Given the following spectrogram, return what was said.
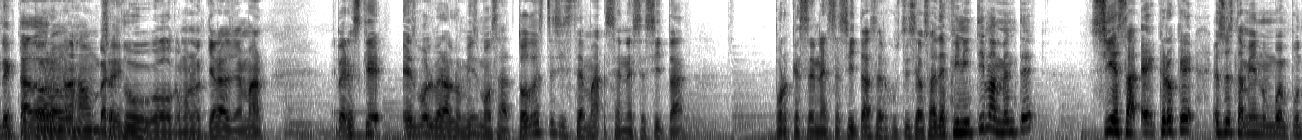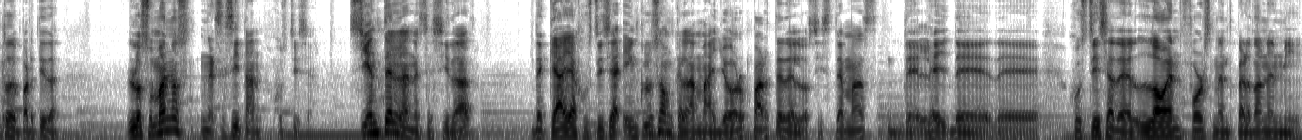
dictador un, o ajá, un sí. verdugo, como lo quieras llamar. Pero es que es volver a lo mismo, o sea, todo este sistema se necesita porque se necesita hacer justicia. O sea, definitivamente, sí esa, eh, creo que eso es también un buen punto de partida. Los humanos necesitan justicia. Sienten la necesidad de que haya justicia, incluso aunque la mayor parte de los sistemas de ley, de, de justicia, de law enforcement, perdonen mi,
